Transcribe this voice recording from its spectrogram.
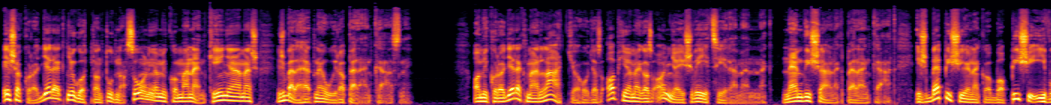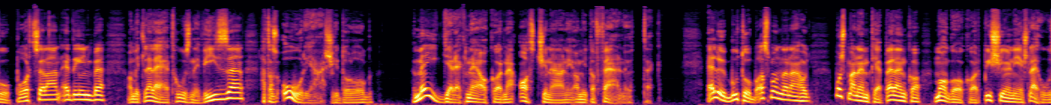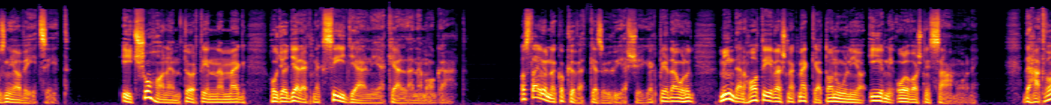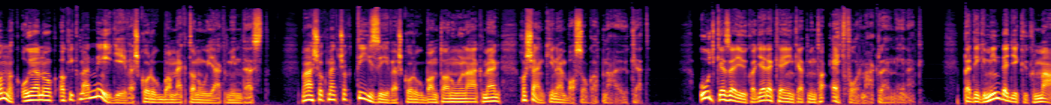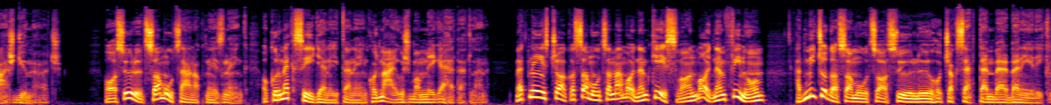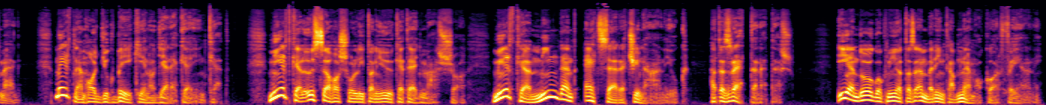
És akkor a gyerek nyugodtan tudna szólni, amikor már nem kényelmes, és be lehetne újra pelenkázni. Amikor a gyerek már látja, hogy az apja meg az anyja is vécére mennek, nem viselnek pelenkát, és bepisilnek abba a pisi ivó porcelán edénybe, amit le lehet húzni vízzel, hát az óriási dolog. Melyik gyerek ne akarná azt csinálni, amit a felnőttek? Előbb-utóbb azt mondaná, hogy most már nem kell pelenka, maga akar pisilni és lehúzni a vécét. Így soha nem történne meg, hogy a gyereknek szégyelnie kellene magát. Aztán jönnek a következő hülyeségek, például, hogy minden hat évesnek meg kell tanulnia írni, olvasni, számolni. De hát vannak olyanok, akik már négy éves korukban megtanulják mindezt. Mások meg csak tíz éves korukban tanulnák meg, ha senki nem baszogatná őket. Úgy kezeljük a gyerekeinket, mintha egyformák lennének. Pedig mindegyikük más gyümölcs. Ha a szőlőt szamúcának néznénk, akkor megszégyenítenénk, hogy májusban még ehetetlen. Mert nézd csak, a szamóca már majdnem kész van, majdnem finom. Hát micsoda szamóca a szőlő, hogy csak szeptemberben érik meg? Miért nem hagyjuk békén a gyerekeinket? Miért kell összehasonlítani őket egymással? Miért kell mindent egyszerre csinálniuk? Hát ez rettenetes. Ilyen dolgok miatt az ember inkább nem akar félni.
